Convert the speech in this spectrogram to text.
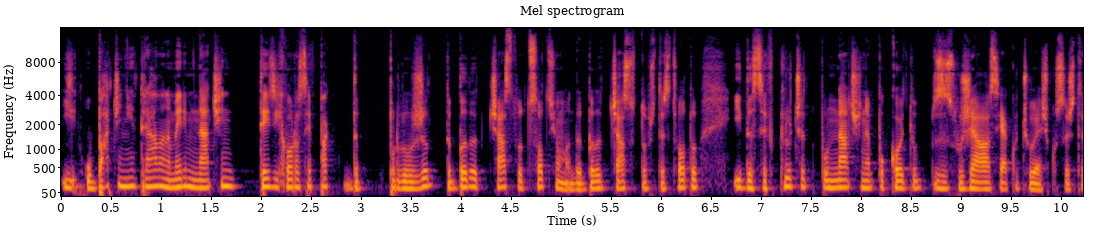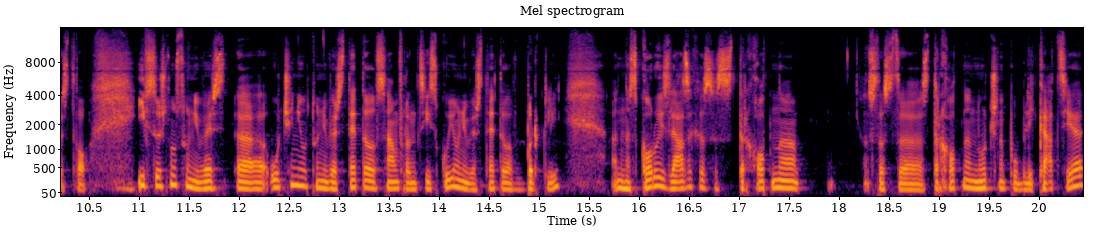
И обаче ние трябва да намерим начин тези хора все пак да продължат да бъдат част от социума, да бъдат част от обществото и да се включат по начина, по който заслужава всяко човешко същество. И всъщност универс... учени от университета в Сан Франциско и университета в Бъркли наскоро излязаха с страхотна с страхотна научна публикация,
